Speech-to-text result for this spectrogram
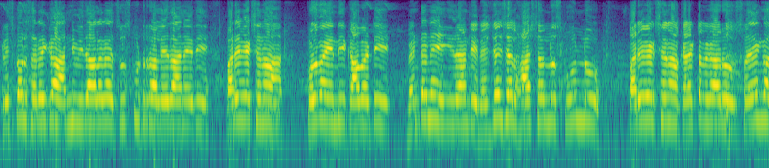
ప్రిన్సిపల్ సరిగ్గా అన్ని విధాలుగా చూసుకుంటురా లేదా అనేది పర్యవేక్షణ కొలువైంది కాబట్టి వెంటనే ఇలాంటి రెసిడెన్షియల్ హాస్టళ్ళు స్కూళ్ళు పర్యవేక్షణ కలెక్టర్ గారు స్వయంగా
